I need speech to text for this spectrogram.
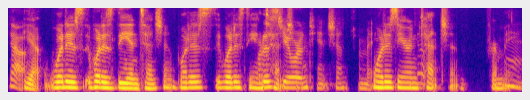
yeah. Yeah. What is what is the intention? What is what is the What intention? is your intention for me? what is your Yeah. intention for me? Hmm.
